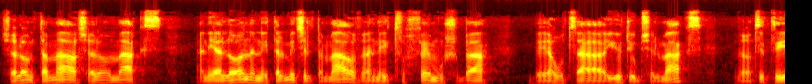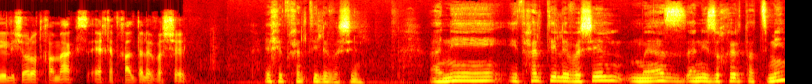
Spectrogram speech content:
שלום תמר, שלום מקס. אני אלון, אני תלמיד של תמר ואני צופה מושבע בערוץ היוטיוב של מקס, ורציתי לשאול אותך, מקס, איך התחלת לבשל? איך התחלתי לבשל? אני התחלתי לבשל מאז אני זוכר את עצמי,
